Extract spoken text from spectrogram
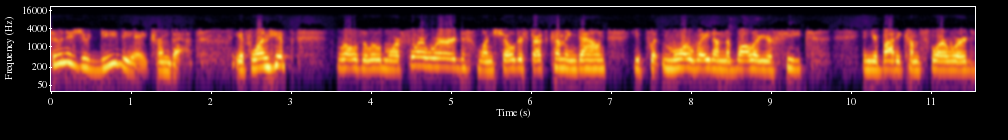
soon as you deviate from that, if one hip rolls a little more forward, one shoulder starts coming down, you put more weight on the ball of your feet and your body comes forward,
